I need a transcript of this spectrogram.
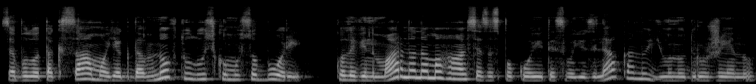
Це було так само, як давно в Тулузькому соборі, коли він марно намагався заспокоїти свою злякану юну дружину.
